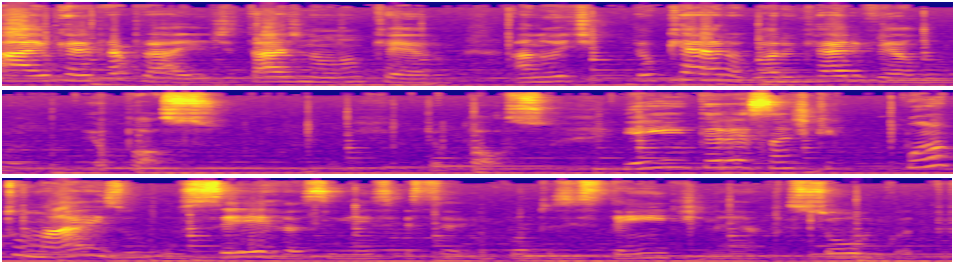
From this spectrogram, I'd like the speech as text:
ah, eu quero ir pra praia. De tarde, não, não quero. À noite, eu quero, agora eu quero ver a lua. Eu posso. Eu posso. E aí é interessante que quanto mais o, o ser, assim, esse, enquanto existente, né, a pessoa, enquanto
